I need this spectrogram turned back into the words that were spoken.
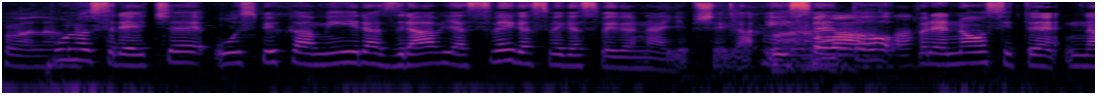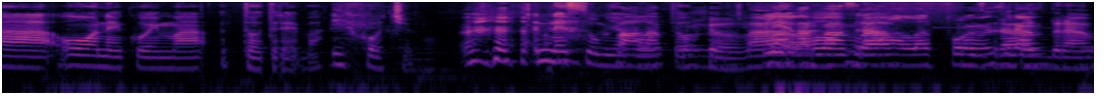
hvala. puno sreće, uspjeha, mira, zdravlja, svega, svega, svega najljepšega. I sve to prenosite na one kojima to treba. I hoćemo. ne sumnjamo Hvala to. Hvala, pozdrav. Hvala, pozdrav. pozdrav.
